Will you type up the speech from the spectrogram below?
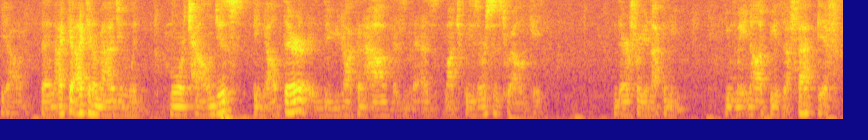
yeah, and I I can imagine with more challenges being out there, you're not going to have as as much resources to allocate. Therefore, you're not going to you may not be as effective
